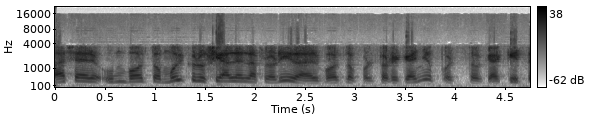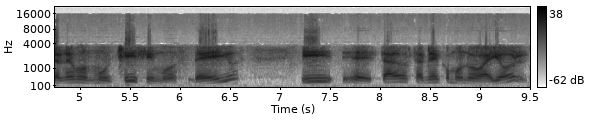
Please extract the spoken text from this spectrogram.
va a ser un voto muy crucial en la Florida, el voto puertorriqueño, puesto que aquí tenemos muchísimos de ellos y eh, estados también como Nueva York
